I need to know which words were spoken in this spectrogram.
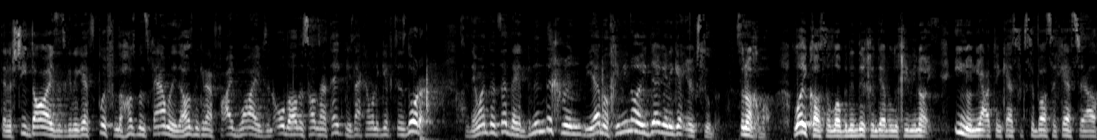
that if she dies, it's going to get split from the husband's family, the husband can have five wives, and all the other sons are taking, he's not going to want to give to his daughter. So they went and said that ben the Yemel Chiminoi, they're going to get your ksuba. So dich in der chimi noi. Bas al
